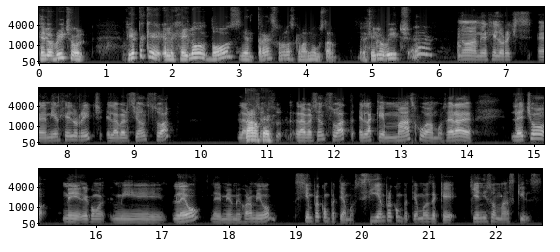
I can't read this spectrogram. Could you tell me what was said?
Halo Reach, o- fíjate que el Halo 2 y el 3 fueron los que más me gustaron. El Halo Reach, eh, No, a mí el Halo Reach, a mí el Halo Reach, la versión SWAT, la Ah, versión, ok. su- la versión SWAT es la que más jugamos. Era, de hecho, mi, de como, mi Leo, de mi mejor amigo, siempre competíamos, siempre competíamos de que quién hizo más kills,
